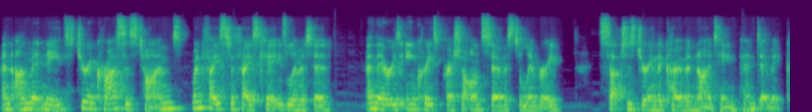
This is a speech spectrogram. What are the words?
and unmet needs during crisis times when face to face care is limited and there is increased pressure on service delivery, such as during the COVID 19 pandemic.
